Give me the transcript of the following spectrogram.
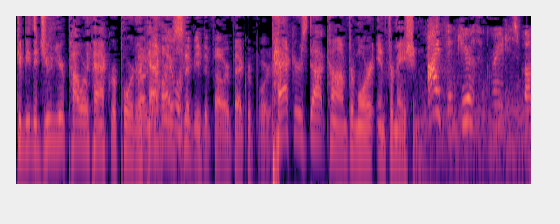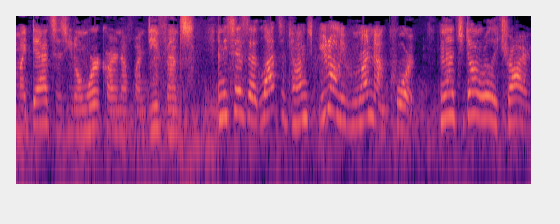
could be the junior power pack reporter. Oh, now I want to be the Power Pack reporter. Packers.com for more information. I think you're the greatest, but my dad says you don't work hard enough on defense. And he says that lots of times you don't even run down court. And that you don't really try,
